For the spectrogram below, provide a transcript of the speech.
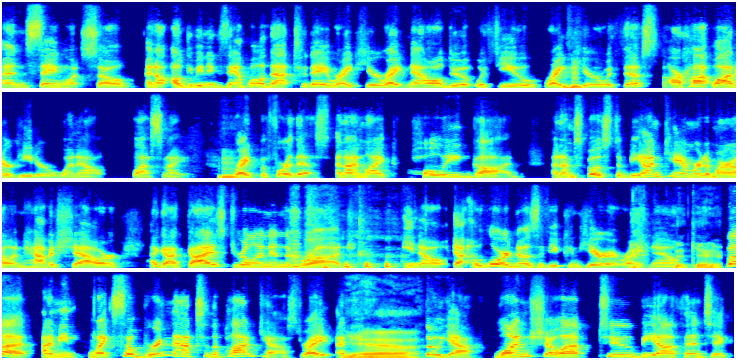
and saying what's so. And I'll, I'll, give you an example of that today, right here, right now. I'll do it with you right mm-hmm. here with this. Our hot water heater went out last night, mm. right before this. And I'm like, holy God, and I'm supposed to be on camera tomorrow and have a shower. I got guys drilling in the garage. you know, yeah, Lord knows if you can hear it right now. Hear. But I mean, like, so bring that to the podcast, right? I mean, yeah. So yeah, one, show up. Two, be authentic.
